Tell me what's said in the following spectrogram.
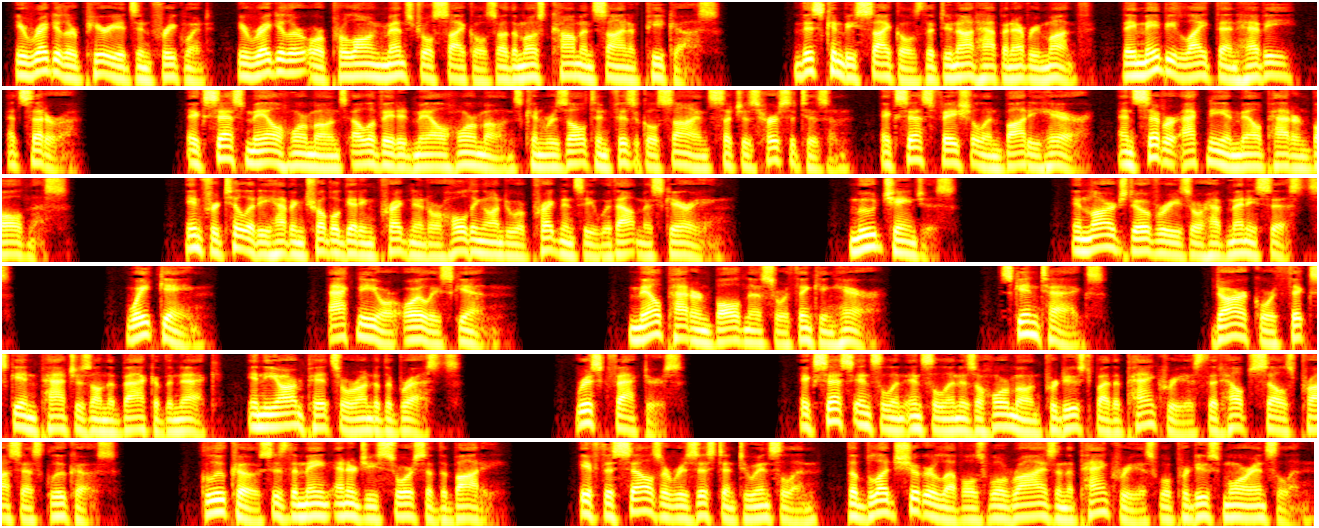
Irregular periods infrequent, irregular or prolonged menstrual cycles are the most common sign of PCOS. This can be cycles that do not happen every month, they may be light then heavy, etc. Excess male hormones Elevated male hormones can result in physical signs such as hirsutism, excess facial and body hair, and severe acne and male pattern baldness. Infertility having trouble getting pregnant or holding on to a pregnancy without miscarrying. Mood changes. Enlarged ovaries or have many cysts. Weight gain. Acne or oily skin. Male pattern baldness or thinking hair. Skin tags. Dark or thick skin patches on the back of the neck, in the armpits or under the breasts. Risk factors. Excess insulin Insulin is a hormone produced by the pancreas that helps cells process glucose. Glucose is the main energy source of the body. If the cells are resistant to insulin, the blood sugar levels will rise and the pancreas will produce more insulin.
